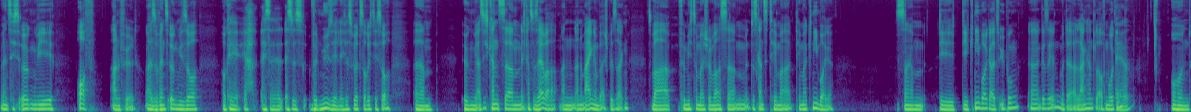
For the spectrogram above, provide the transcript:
Wenn es sich irgendwie off anfühlt. Also Mhm. wenn es irgendwie so, okay, ja, es, äh, es ist, wird mühselig, es wird so richtig so ähm, irgendwie, also ich kann es ähm, ich kann's mir selber an, an einem eigenen Beispiel sagen. Es war für mich zum Beispiel war es ähm, das ganze Thema, Thema Kniebeuge. Ähm, die, die Kniebeuge als Übung äh, gesehen mit der Langhantel auf dem Rücken. ja. Und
